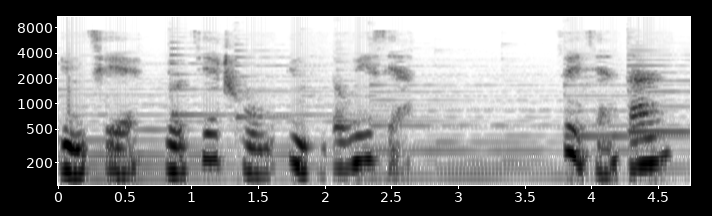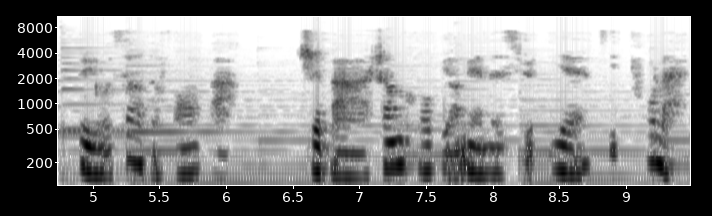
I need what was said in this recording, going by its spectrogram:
并且有接触病毒的危险，最简单、最有效的方法是把伤口表面的血液挤出来，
